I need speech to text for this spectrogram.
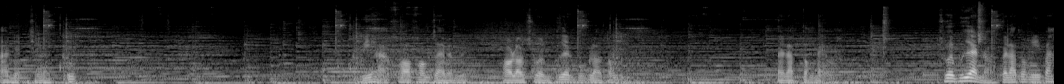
อันเนี้ยเชิญปุ๊บพี่หาข้อข้องใจแป๊บนึงพอเราชวนเพื่อนปุ๊บเราต้อง ไปรับตรงไหนวะ ช่วยเพื่อนเหรอ ไปรับตรงนี้ปะ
